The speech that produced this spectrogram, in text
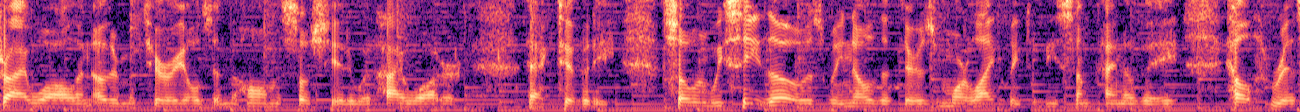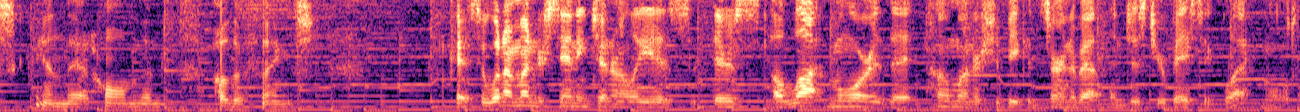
drywall and other materials in the home associated with high water activity. So when we see those, we know that there's more likely to be some kind of a health risk in that home than other things. Okay, so what I'm understanding generally is there's a lot more that homeowners should be concerned about than just your basic black mold.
